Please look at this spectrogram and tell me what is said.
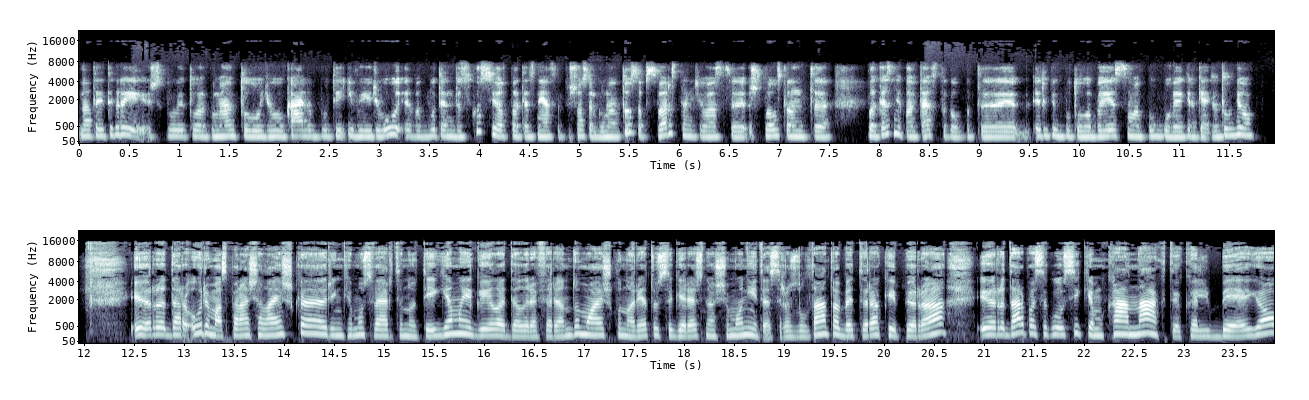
na tai tikrai iš tikrųjų tų argumentų jų gali būti įvairių ir vat, būtent diskusijos platesnės apie šios argumentus, apsvarstant juos, išklaustant platesnį kontekstą, galbūt irgi būtų labai smagu buvę girdėti daugiau. Ir dar Ūrimas parašė laišką, rinkimus vertinu teigiamai, gaila dėl referendumo, aišku, norėtųsi geresnio šimonytės rezultato, bet yra kaip yra. Ir dar pasiklausykim, ką naktį kalbėjo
